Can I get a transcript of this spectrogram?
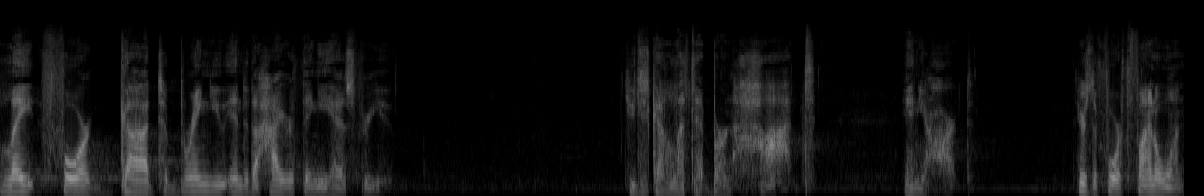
late for God to bring you into the higher thing he has for you. You just got to let that burn hot in your heart. Here's the fourth, final one.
